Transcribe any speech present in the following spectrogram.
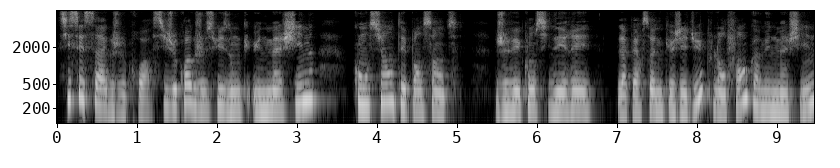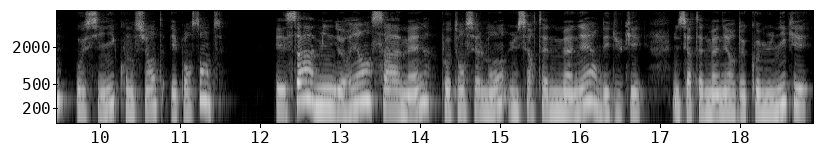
Si c'est ça que je crois, si je crois que je suis donc une machine consciente et pensante, je vais considérer la personne que j'éduque, l'enfant, comme une machine aussi consciente et pensante. Et ça, mine de rien, ça amène potentiellement une certaine manière d'éduquer, une certaine manière de communiquer.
